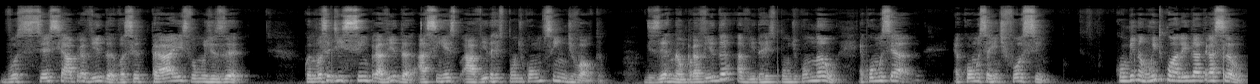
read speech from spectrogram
você se abre à vida, você traz, vamos dizer, quando você diz sim para a vida, assim a vida responde com um sim de volta. Dizer não para a vida, a vida responde com não. É como se a, é como se a gente fosse combina muito com a lei da atração.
